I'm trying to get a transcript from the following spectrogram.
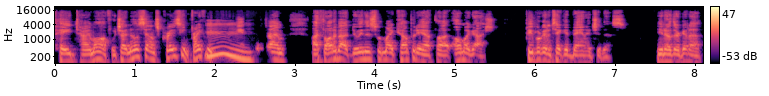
paid time off, which I know sounds crazy. And frankly, mm. time I thought about doing this with my company, I thought, oh my gosh, people are going to take advantage of this. You know, they're going to,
